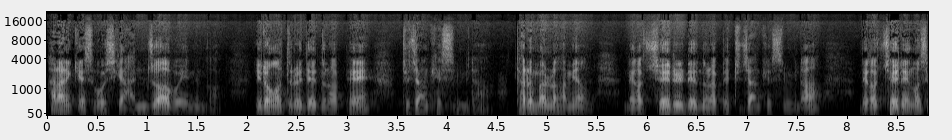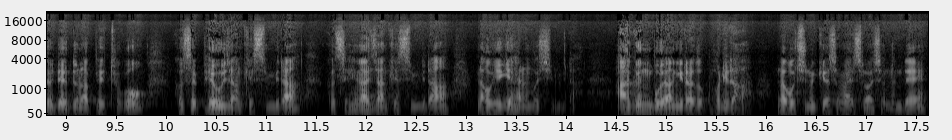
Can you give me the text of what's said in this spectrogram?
하나님께서 보시기에 안 좋아 보이는 것, 이런 것들을 내 눈앞에 두지 않겠습니다. 다른 말로 하면 내가 죄를 내 눈앞에 두지 않겠습니다. 내가 죄된 것을 내 눈앞에 두고 그것을 배우지 않겠습니다. 그것을 행하지 않겠습니다. 라고 얘기하는 것입니다. 악은 모양이라도 버리라 라고 주님께서 말씀하셨는데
